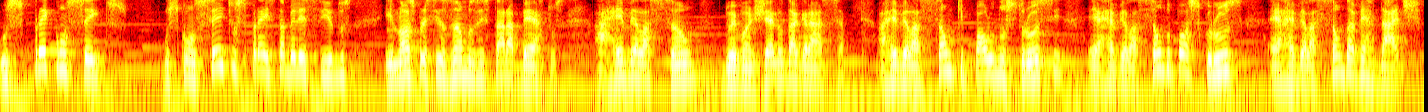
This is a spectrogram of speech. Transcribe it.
os preconceitos, os conceitos pré-estabelecidos e nós precisamos estar abertos à revelação do Evangelho da Graça. A revelação que Paulo nos trouxe é a revelação do pós-cruz, é a revelação da verdade.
